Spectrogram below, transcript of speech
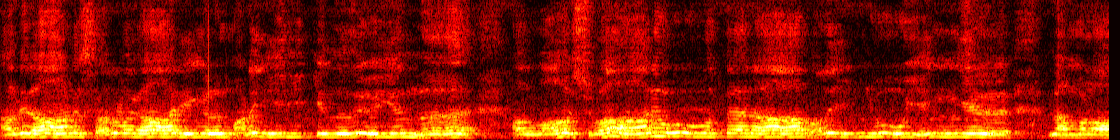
അതിലാണ് സർവകാര്യങ്ങളും അടങ്ങിയിരിക്കുന്നത് എന്ന് അള്ളാഹു സ്വാനൂത്തല പറഞ്ഞു. എങ്കിൽ നമ്മൾ ആ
